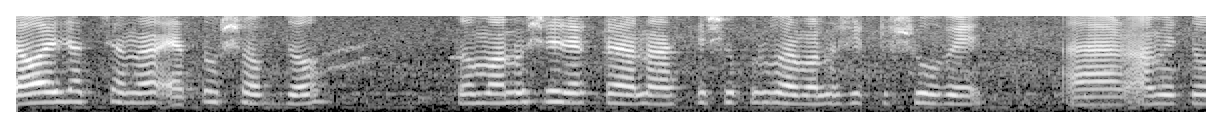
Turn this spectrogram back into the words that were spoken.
যাওয়াই যাচ্ছে না এত শব্দ। তো মানুষের একটা না আজকে শুক্রবার মানুষ একটু শোবে। আর আমি তো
